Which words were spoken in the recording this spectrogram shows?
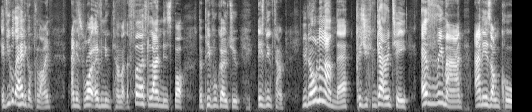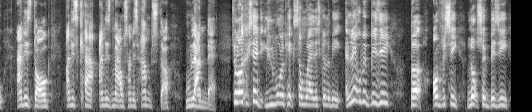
if you got the helicopter line and it's right over Nuketown, like the first landing spot that people go to is Nuketown, you don't want to land there because you can guarantee every man and his uncle and his dog and his cat and his mouse and his hamster will land there. So like I said, you want to pick somewhere that's going to be a little bit busy, but obviously not so busy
